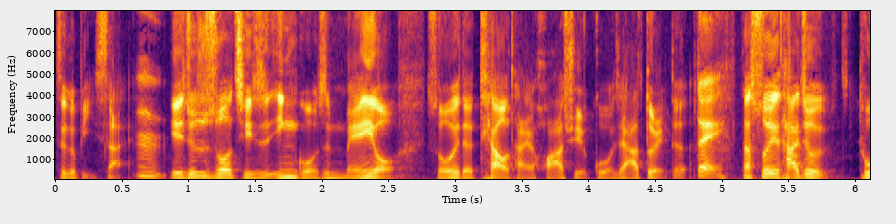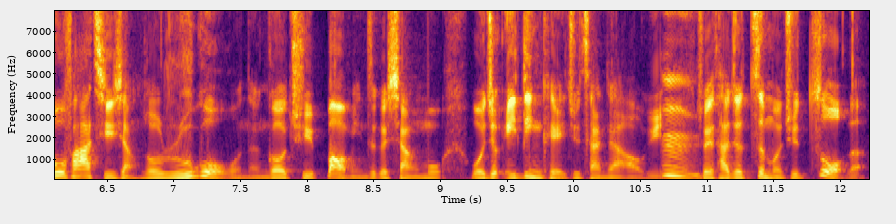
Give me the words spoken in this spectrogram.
这个比赛。嗯，也就是说，其实英国是没有所谓的跳台滑雪国家队的。对。那所以他就突发奇想说，如果我能够去报名这个项目，我就一定可以去参加奥运。嗯，所以他就这么去做了。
